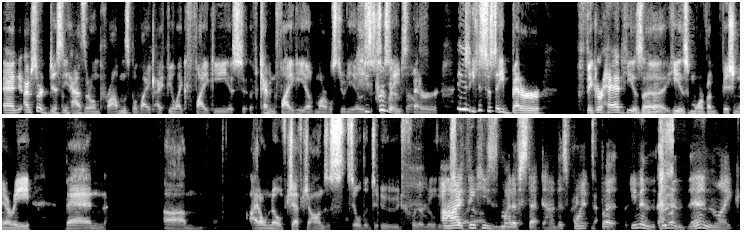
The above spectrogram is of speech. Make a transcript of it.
and I'm sure Disney has their own problems, but like I feel like Feige is Kevin Feige of Marvel Studios. He's is just proven a himself. better. He's, he's just a better figurehead. He is a Mm-hmm. he is more of a visionary than. Um, I don't know if Geoff Johns is still the dude for their movies. I but, think uh, he's might have stepped down at this point, doubt- but even even then, like,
